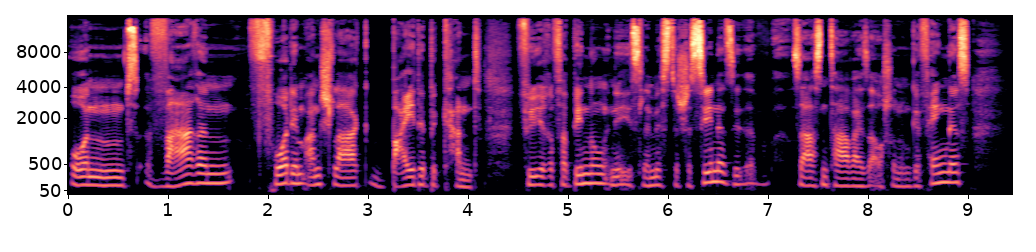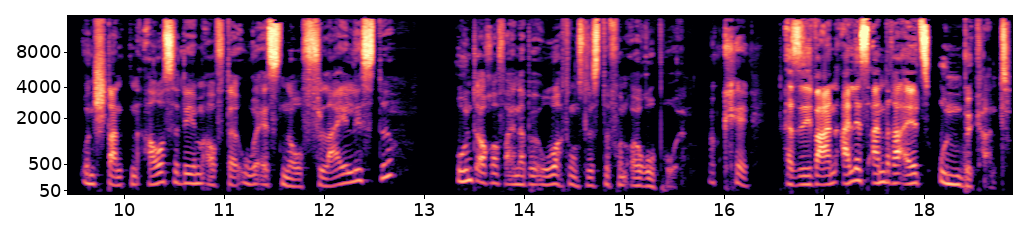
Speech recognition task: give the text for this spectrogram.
und waren vor dem Anschlag beide bekannt für ihre Verbindung in die islamistische Szene. Sie äh, saßen teilweise auch schon im Gefängnis und standen außerdem auf der US No-Fly-Liste und auch auf einer Beobachtungsliste von Europol. Okay. Also sie waren alles andere als unbekannt.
